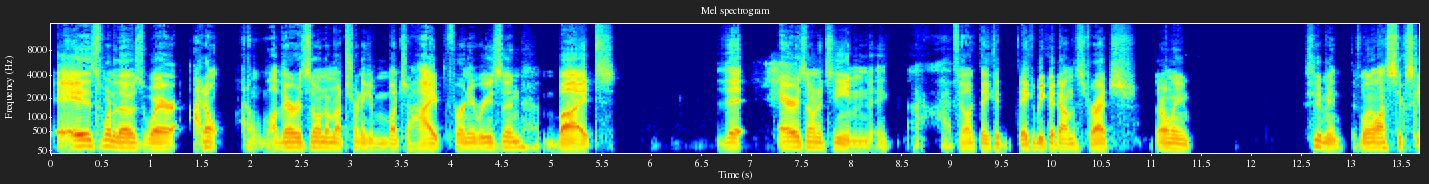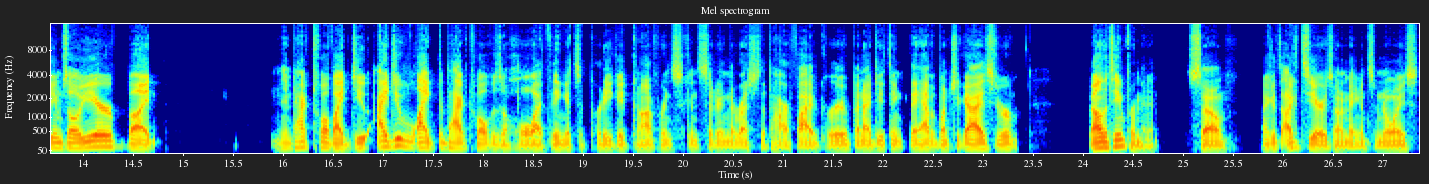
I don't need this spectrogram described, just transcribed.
it is one of those where I don't I don't love Arizona. I'm not trying to give them a bunch of hype for any reason, but the Arizona team, they, I feel like they could they could be good down the stretch. They're only, excuse me, they've only lost six games all year, but in Pac-12, I do I do like the Pac-12 as a whole. I think it's a pretty good conference considering the rest of the Power Five group, and I do think they have a bunch of guys who are on the team for a minute. So I could I could see Arizona making some noise.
